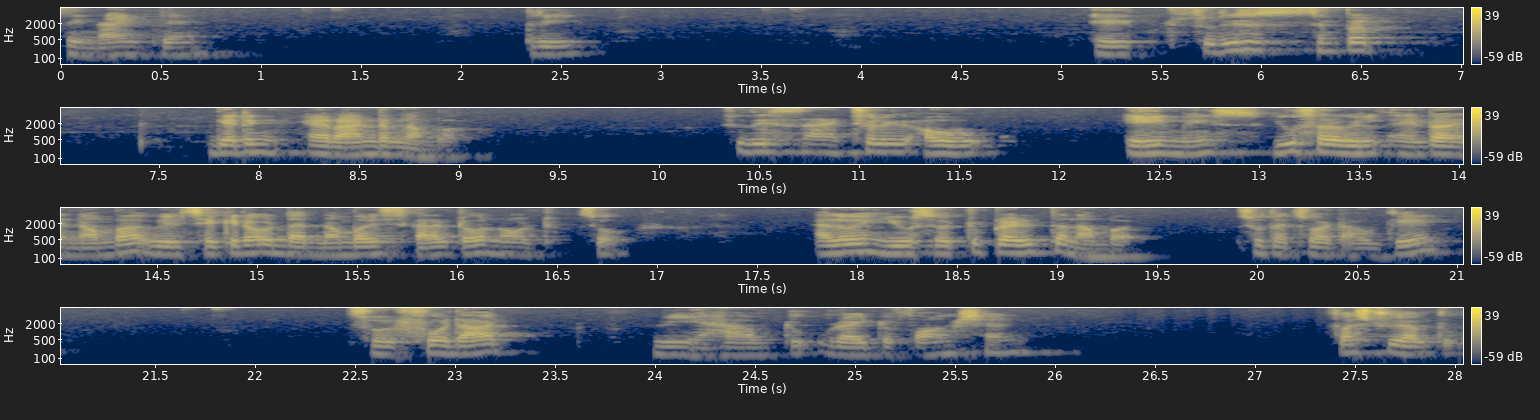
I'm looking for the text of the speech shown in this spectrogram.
See 9 10 3 8 so this is simple getting a random number so this is actually our aim is user will enter a number we'll check it out that number is correct or not so allowing user to predict the number. So that's what our game. So for that, we have to write a function. First, we have to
